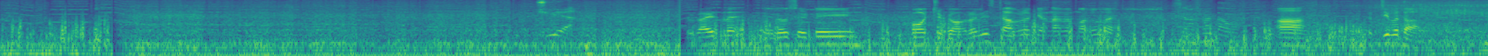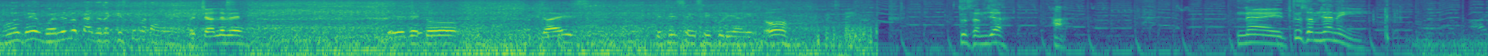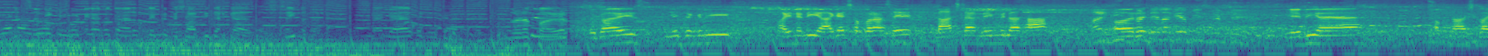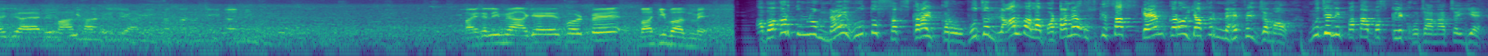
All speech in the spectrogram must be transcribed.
तो गाइस मैं एरो सिटी पहुँच चुका हूँ। रवि टावर का क्या नाम है? मालूम है? हाँ। सच्ची बता। बोल दे बोले में क्या ज़्यादा किसको होगा? तो चल बे। ये देखो गाइस कितनी सही सही कुड़ियाँ गई ओह कुछ नहीं। तू समझा? हाँ। नहीं तू समझा नहीं। तो गाइस ये जंगली फाइनली आ गया छपरा से। लास्ट टाइम नहीं मिला था। और ये भी आया है। अपना आश भाई भी आया, बीमार था, फिर भी आ गया। फाइनली मैं आ गया एयरपोर्ट पे, बाकी बाद में। अब अगर तुम लोग नए हो तो सब्सक्राइब करो। वो जो लाल वाला बटन है, उसके साथ स्कैम करो या फिर महफिल जमाओ। मुझे नहीं पता, बस क्लिक हो जाना चाहिए।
